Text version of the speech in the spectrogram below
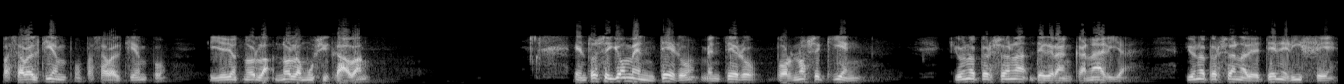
pasaba el tiempo, pasaba el tiempo y ellos no la, no la musicaban. Entonces yo me entero, me entero por no sé quién, que una persona de Gran Canaria y una persona de Tenerife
